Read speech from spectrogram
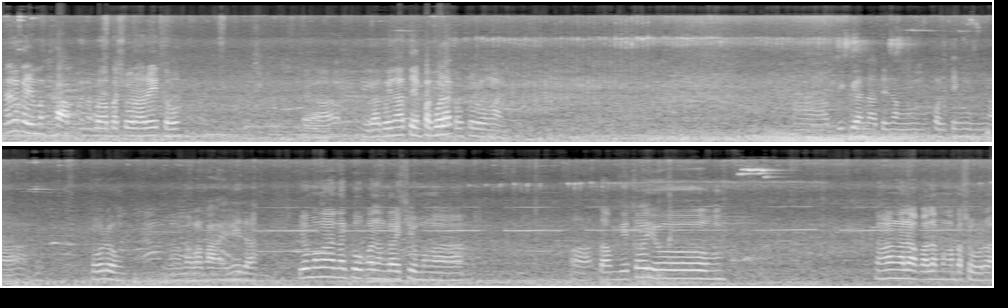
Ano kayo maghapon na? babasura rito. Kaya ang gagawin natin pag wala tutulungan. Ah, bigyan natin ng konting ah, tulong na makakain nila. Yung mga nagkuka lang guys, yung mga ah, tawag dito yung nangangalakal ng mga basura.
